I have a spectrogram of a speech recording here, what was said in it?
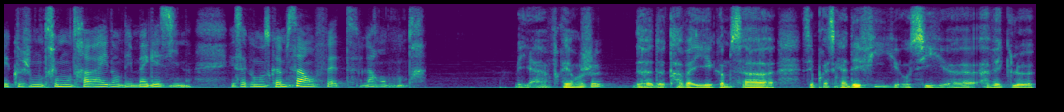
et que je montrais mon travail dans des magazines. Et ça commence comme ça en fait, la rencontre. Il y a un vrai enjeu. De, travailler comme ça, c'est presque un défi aussi, euh, avec le,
